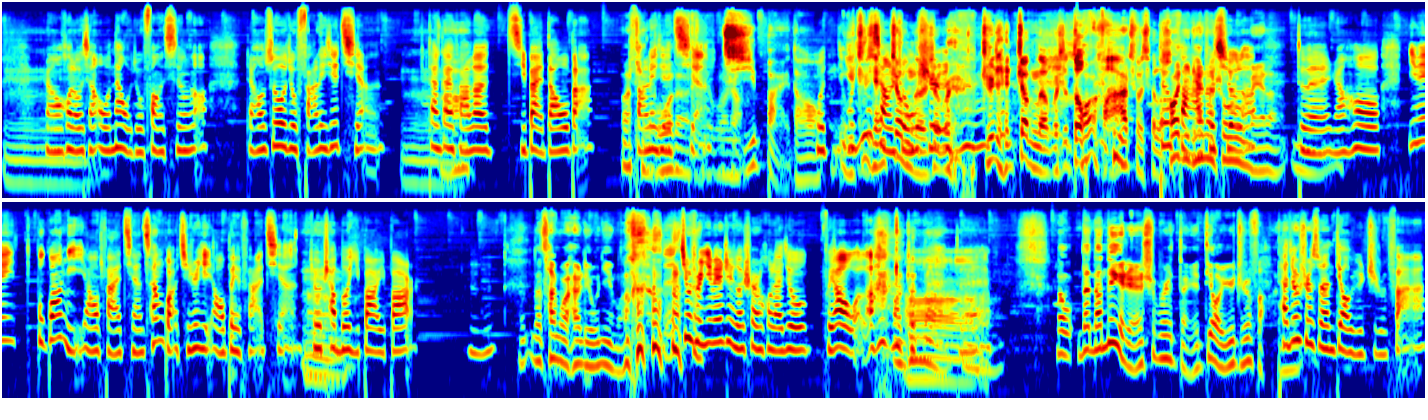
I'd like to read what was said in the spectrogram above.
嗯，然后后来我想，哦，那我就放心了。然后最后就罚了一些钱，嗯，大概罚了几百刀吧。啊，罚了一些钱几百刀我，你之前我印象中挣的是不是是？之前挣的不是都罚出去了？都好几天的罚出去了收入没了。对，嗯然后因为不光你要罚钱，餐馆其实也要被罚钱，就差不多一半儿一半儿。嗯，那那餐馆还留你吗？呃就是因为这个事儿，后来就不要我了。啊，真的。啊对啊那那那那个人是不是等于钓鱼执法？他就是算钓鱼执法，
